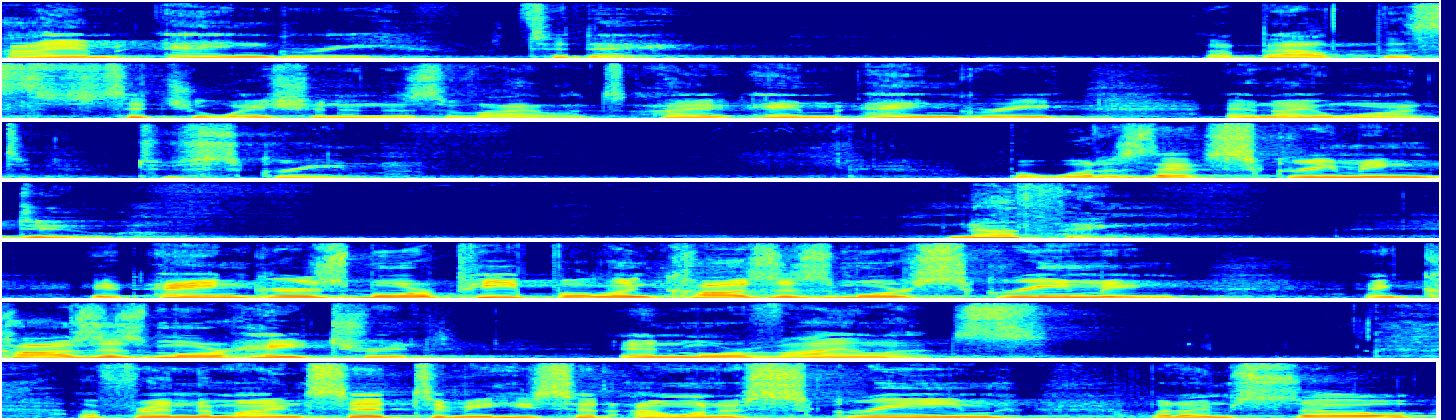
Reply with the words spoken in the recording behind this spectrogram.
I am angry today about this situation and this violence. I am angry and I want to scream. But what does that screaming do? Nothing. It angers more people and causes more screaming and causes more hatred and more violence. A friend of mine said to me, he said, I want to scream, but I'm so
